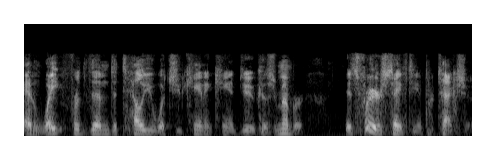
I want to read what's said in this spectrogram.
and wait for them to tell you what you can and can't do. Because remember, it's for your safety and protection.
